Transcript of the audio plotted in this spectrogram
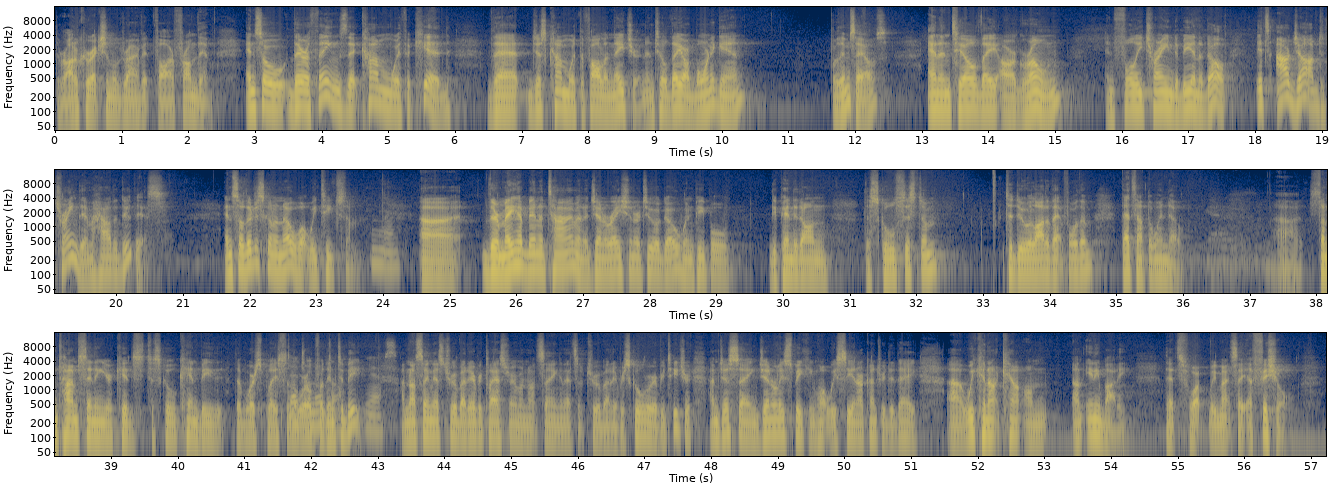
The rod of correction will drive it far from them. And so there are things that come with a kid that just come with the fallen nature. And until they are born again for themselves, and until they are grown and fully trained to be an adult, it's our job to train them how to do this. And so they're just going to know what we teach them. Uh, there may have been a time and a generation or two ago when people depended on the school system to do a lot of that for them. That's out the window. Uh, sometimes sending your kids to school can be the worst place in the world for them to be. Yes. I'm not saying that's true about every classroom. I'm not saying that's true about every school or every teacher. I'm just saying, generally speaking, what we see in our country today, uh, we cannot count on, on anybody that's what we might say official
